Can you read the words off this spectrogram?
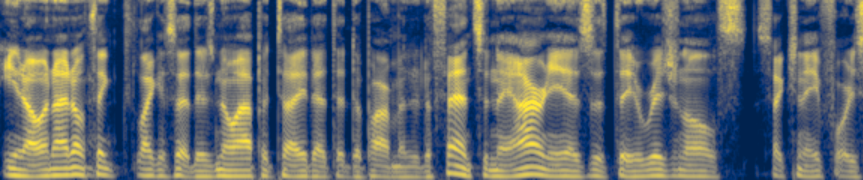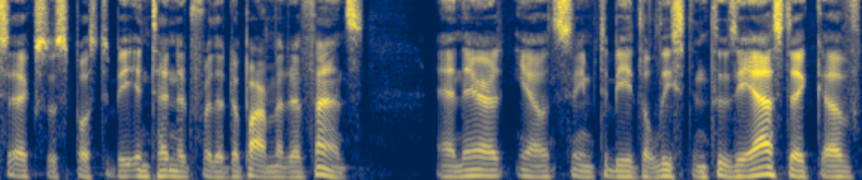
you know, and I don't think, like I said, there's no appetite at the Department of Defense. And the irony is that the original Section 846 was supposed to be intended for the Department of Defense, and there, you know, seemed to be the least enthusiastic of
